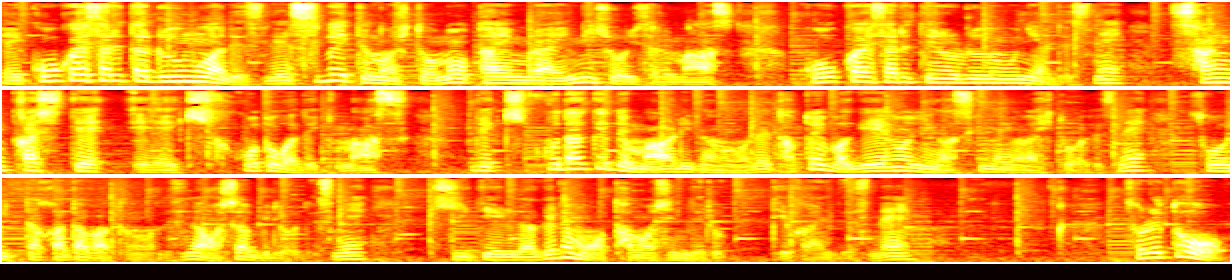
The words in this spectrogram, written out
え公開されたルームはですね、すべての人のタイムラインに表示されます。公開されているルームにはですね、参加して、えー、聞くことができます。で、聞くだけでもありなので、例えば芸能人が好きなような人はですね、そういった方々のですね、おしゃべりをですね、聞いているだけでも楽しんでるっていう感じですね。それと、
